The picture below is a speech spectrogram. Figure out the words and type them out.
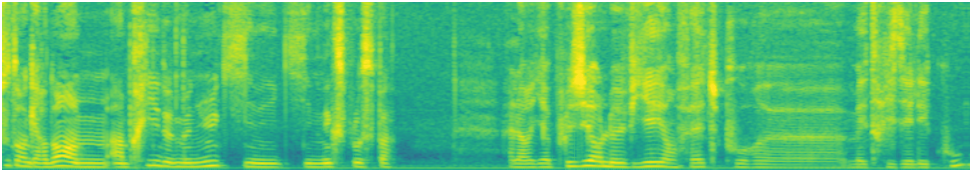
tout en gardant un, prix de menu qui n'explose pas? Alors il y a plusieurs leviers en fait pour euh, maîtriser les coûts.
